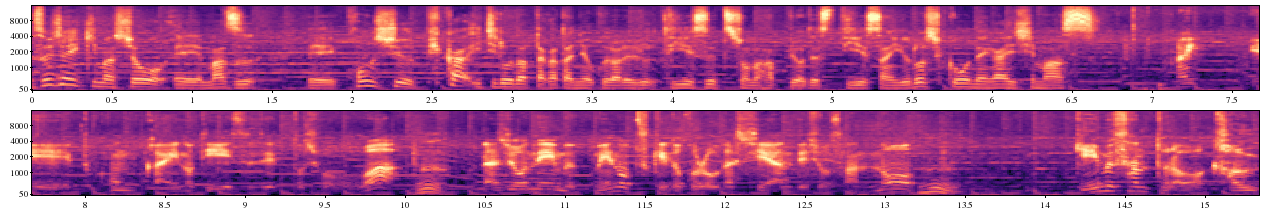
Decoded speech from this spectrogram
それじゃあ行きましょう、えーまず、えー今週ピカ一郎だった方に贈られる TSZ 賞の発表です。TS さんよろしくお願いします。はい、えー、と今回の TSZ 賞はうん。ラジオネーム目の付けどころがシアンでしょさんのうんゲームサントラは買うに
